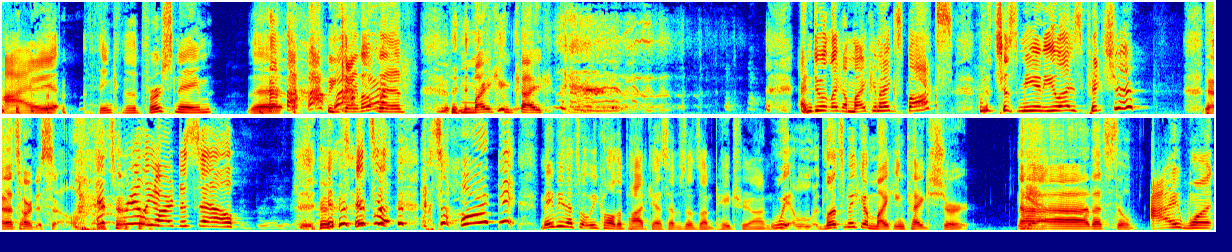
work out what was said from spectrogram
I think the first name that we came up with Mike and Kike. and do it like a Mike and Ike's box with just me and Eli's picture. Yeah, that's hard to sell. It's really hard to sell. It's, it's a it's a hard name. Maybe that's what we call the podcast episodes on Patreon. L- let's make a Mike and Kike shirt. Yeah. Ah, that's still I want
